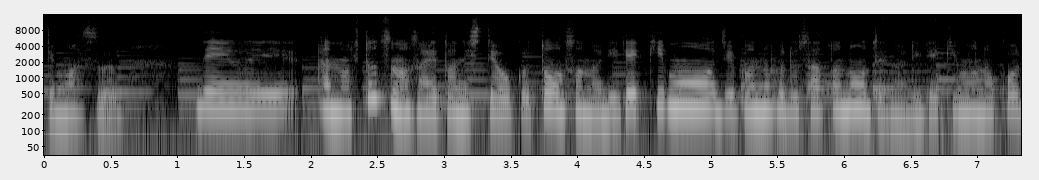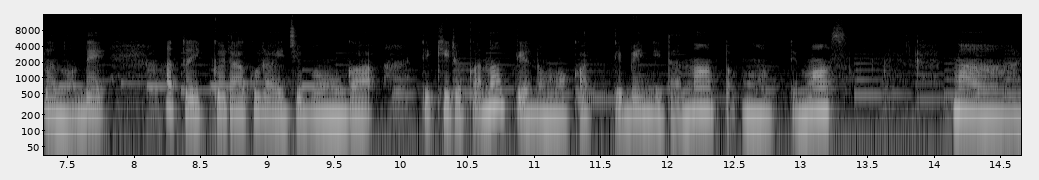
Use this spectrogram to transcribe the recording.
てます。であの一つのサイトにしておくとその履歴も自分のふるさと納税の履歴も残るのであといくらぐらい自分ができるかなっていうのも分かって便利だなと思ってます。まあ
